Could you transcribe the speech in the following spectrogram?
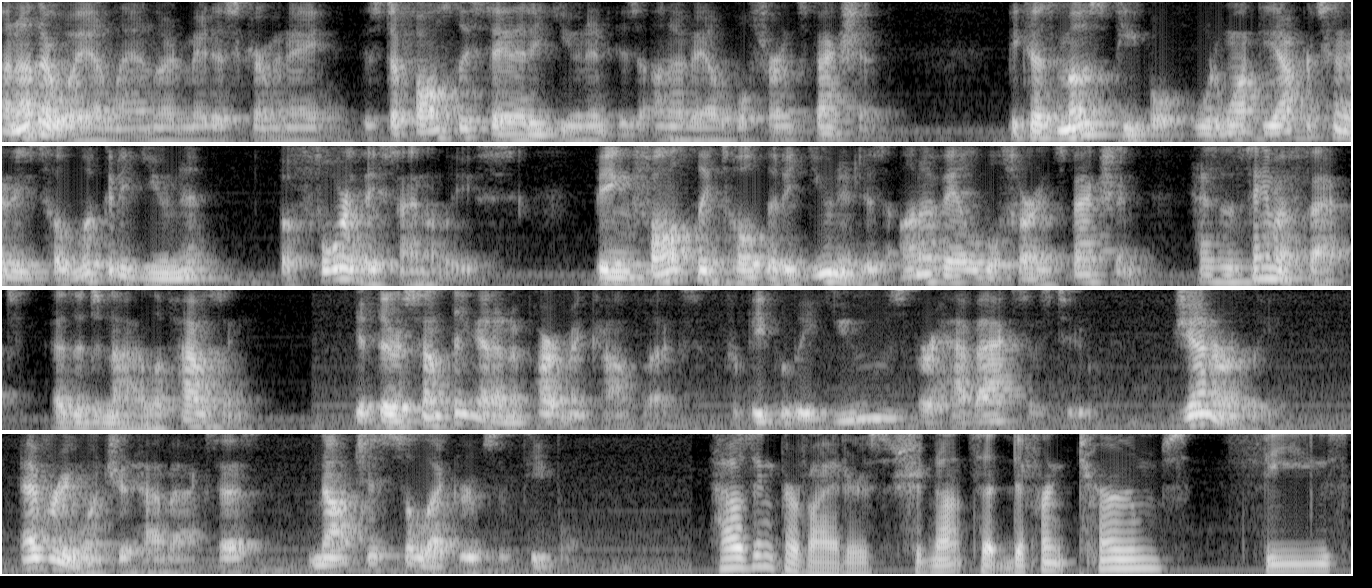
Another way a landlord may discriminate is to falsely say that a unit is unavailable for inspection. Because most people would want the opportunity to look at a unit before they sign a lease, being falsely told that a unit is unavailable for inspection has the same effect as a denial of housing. If there is something at an apartment complex for people to use or have access to, generally, everyone should have access, not just select groups of people. Housing providers should not set different terms, fees,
